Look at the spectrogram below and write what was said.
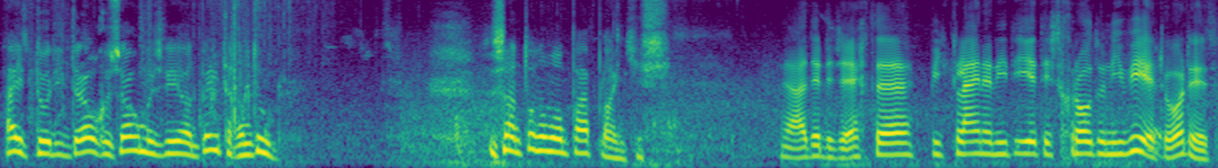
Hij is door die droge zomers weer wat beter gaan doen. Er staan toch nog wel een paar plantjes. Ja, dit is echt uh, wie kleiner niet eert, is groter niet weert hoor, dit.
